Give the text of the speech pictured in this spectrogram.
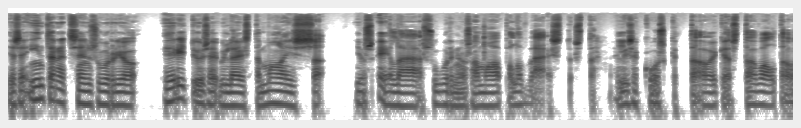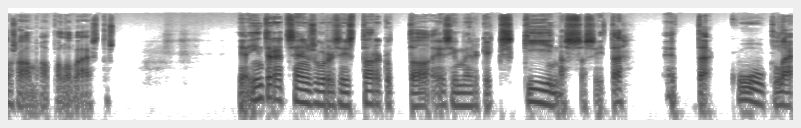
Ja se internetsensuuri on erityisen yleistä maissa, jos elää suurin osa maapallon väestöstä. Eli se koskettaa oikeastaan valtaosaa maapallon väestöstä. Ja internetsensuuri siis tarkoittaa esimerkiksi Kiinassa sitä, että Google,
